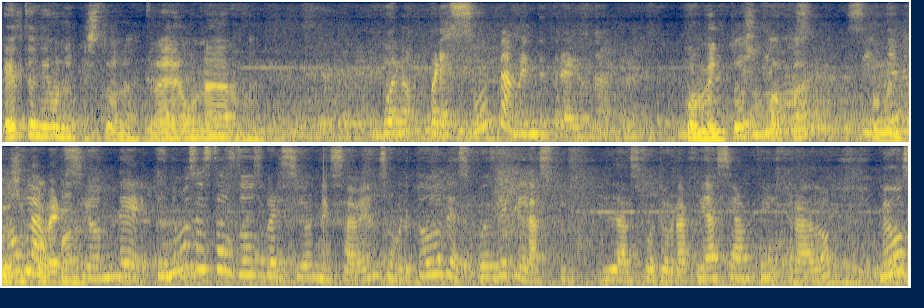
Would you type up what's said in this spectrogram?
Él tenía una pistola, traía una arma. Bueno, presuntamente trae un arma. ¿no? ¿Comentó su papá? Sí, ¿Comentó tenemos la papá? versión de... Tenemos estas dos versiones, ¿saben? Sobre todo después de que las, las fotografías se han filtrado. Vemos,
